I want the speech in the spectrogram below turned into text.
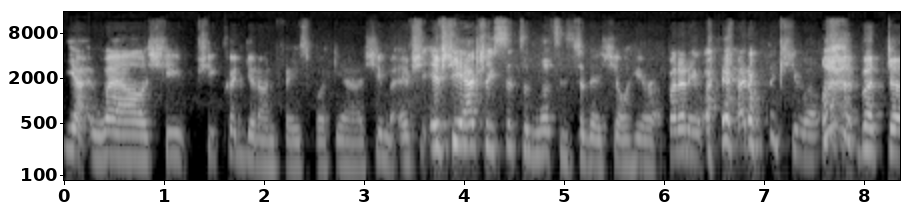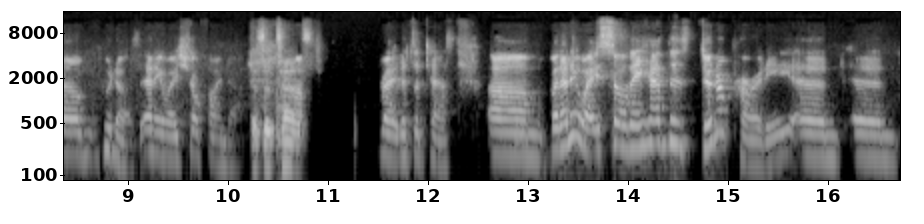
Yeah, well, she she could get on Facebook. Yeah, she if she if she actually sits and listens to this, she'll hear it. But anyway, I don't think she will. But um, who knows? Anyway, she'll find out. It's a test. Right, it's a test. Um, but anyway, so they had this dinner party, and and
